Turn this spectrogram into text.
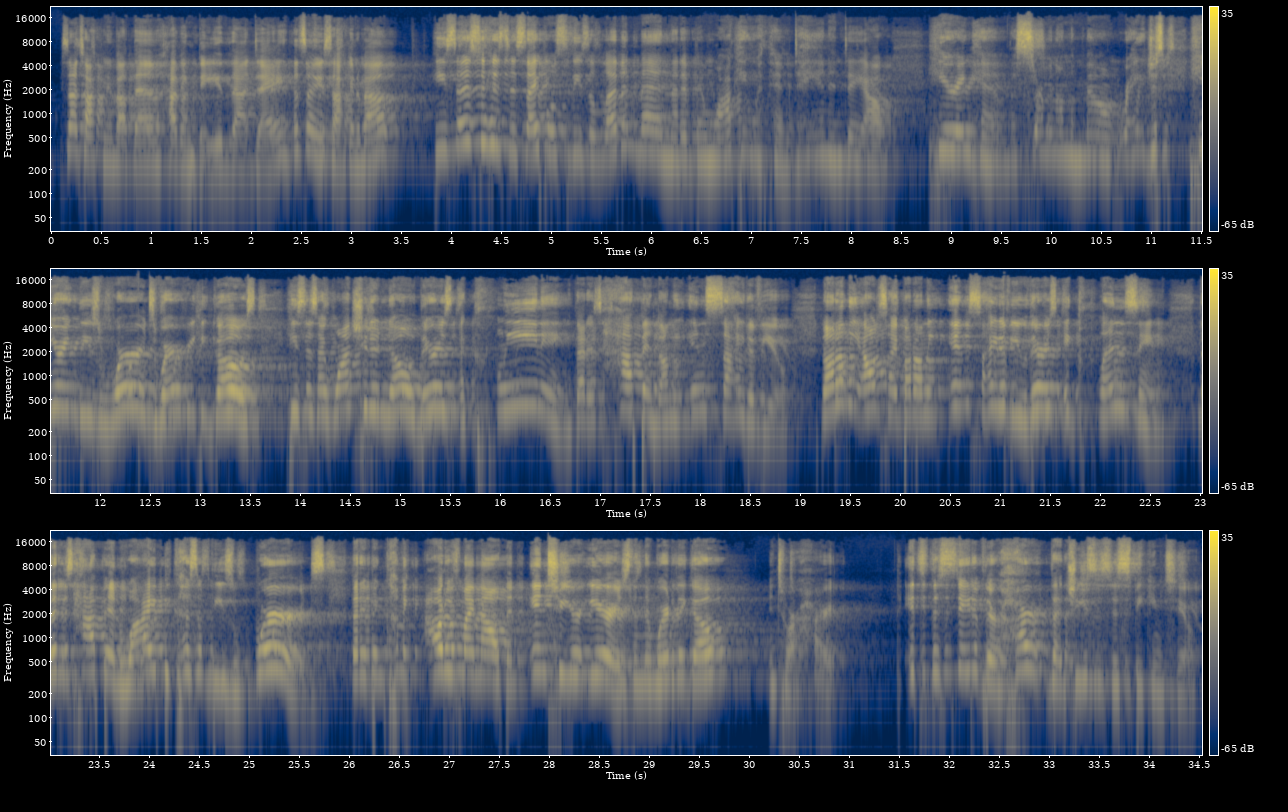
He's not talking about them having bathed that day. That's not what he's talking about. He says to his disciples, to these 11 men that have been walking with him day in and day out, hearing him, the Sermon on the Mount, right? Just hearing these words wherever he goes. He says, I want you to know there is a cleaning that has happened on the inside of you. Not on the outside, but on the inside of you. There is a cleansing that has happened. Why? Because of these words that have been coming out of my mouth and into your ears. And then where do they go? Into our heart. It's the state of their heart that Jesus is speaking to.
